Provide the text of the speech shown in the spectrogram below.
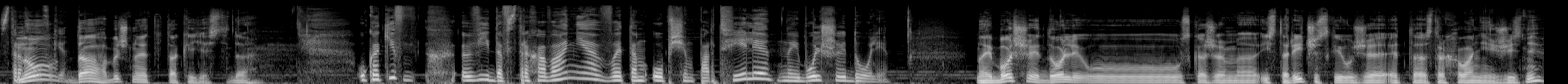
страховки? Ну, да, обычно это так и есть, да. У каких видов страхования в этом общем портфеле наибольшие доли? Наибольшие доли у, скажем, исторически уже это страхование жизни.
